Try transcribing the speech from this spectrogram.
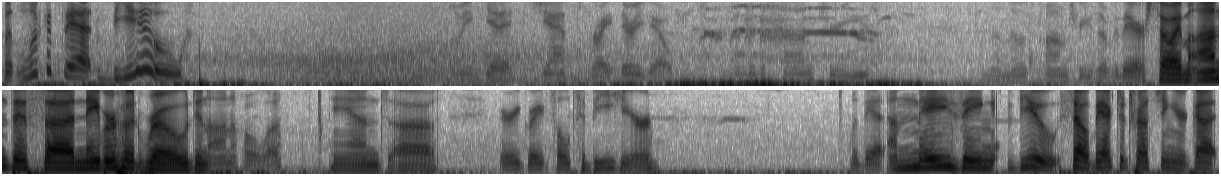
but look at that view. Let me get it just right. There you go. Under the palm trees those palm trees over there. So I'm on this uh, neighborhood road in Anahola, and uh, very grateful to be here with that amazing view. So back to trusting your gut.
